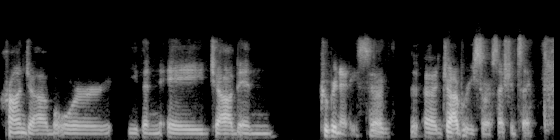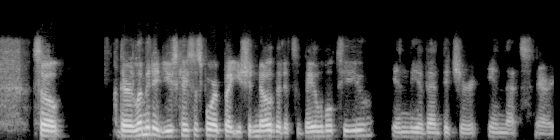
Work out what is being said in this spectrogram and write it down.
cron job or even a job in Kubernetes, a, a job resource, I should say. So there are limited use cases for it, but you should know that it's available to you in the event that you're in that scenario.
